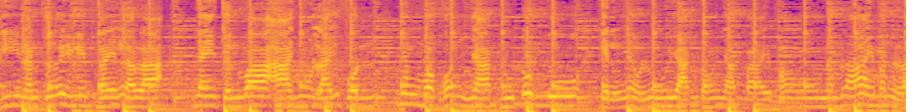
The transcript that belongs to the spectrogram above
พี่นั้นเคยมีใจละละใหญ่จนว่าอายุไหลฝน ยังบ่พ้นอยากดูต้นอยู่ เห็นแล้วรู้อยากต้องอยากบายพองน้ำลายมันไหล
